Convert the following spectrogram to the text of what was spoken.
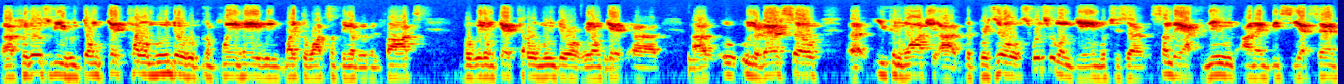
uh, for those of you who don't get Telemundo, who complain, hey, we'd like to watch something other than Fox, but we don't get Telemundo or we don't get uh, uh, Universo, uh, you can watch uh, the Brazil Switzerland game, which is a Sunday afternoon on NBCSN,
